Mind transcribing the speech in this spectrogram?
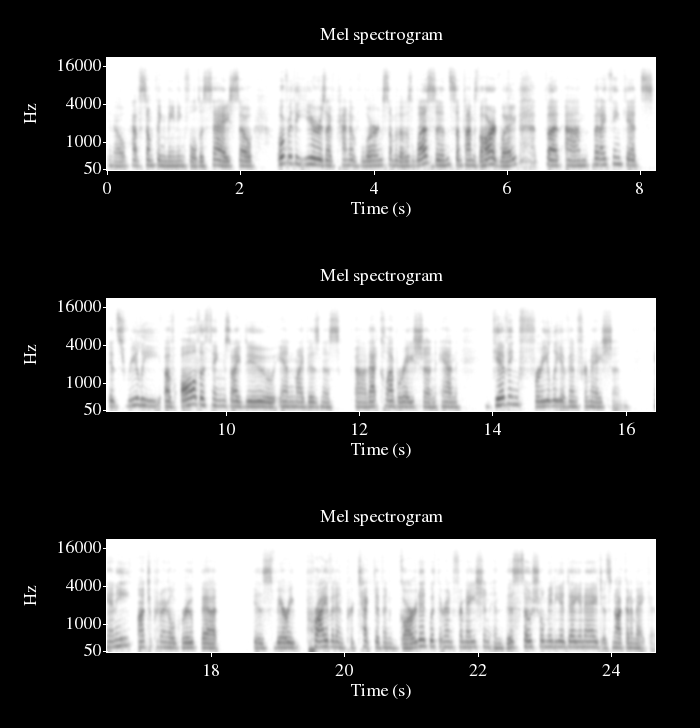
you know, have something meaningful to say. So, over the years, I've kind of learned some of those lessons, sometimes the hard way, but um, but I think it's it's really of all the things I do in my business, uh, that collaboration and giving freely of information. Any entrepreneurial group that is very private and protective and guarded with their information in this social media day and age is not going to make it.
